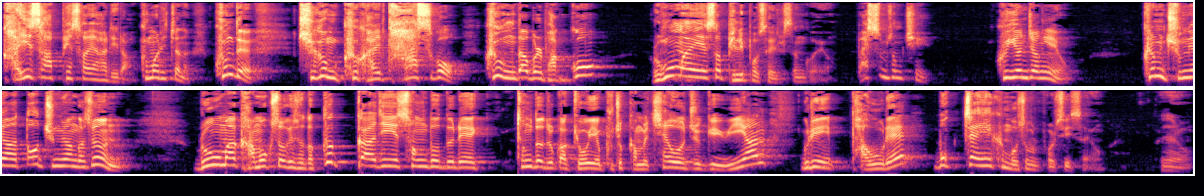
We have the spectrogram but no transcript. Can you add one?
가이사 앞에 서야 하리라. 그 말 했잖아. 근데 지금 그 가입 다 쓰고 그 응답을 받고 로마에서 빌립보서를 쓴 거예요. 말씀 성취. 그 현장이에요. 그러면 중요한 또 중요한 것은 로마 감옥 속에서도 끝까지 성도들의 성도들과 교회의 부족함을 채워주기 위한 우리 바울의 목자의 그 모습을 볼 수 있어요. 그대로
